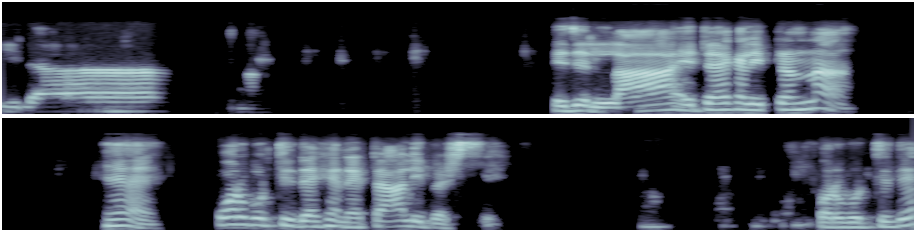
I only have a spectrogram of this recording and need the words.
ইলাহা এই যে লা, এটা এক আলিফ টান না? হ্যাঁ পরবর্তী দেখেন একটা আলিফ আসছে। পরবর্তীতে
